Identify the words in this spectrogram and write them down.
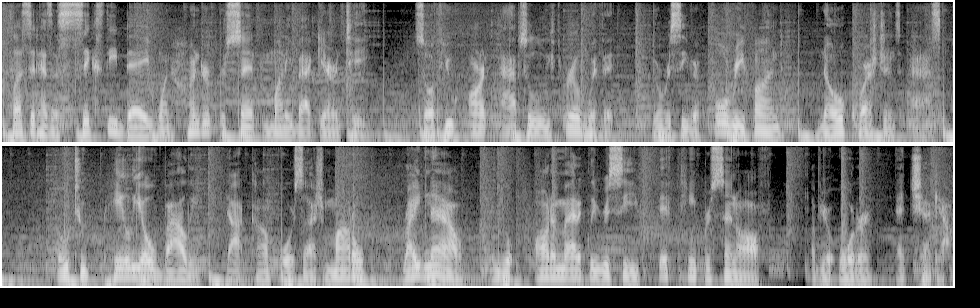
Plus, it has a 60 day, 100% money back guarantee. So if you aren't absolutely thrilled with it, you'll receive a full refund, no questions asked go to paleovalley.com forward slash model right now, and you'll automatically receive 15% off of your order at checkout.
